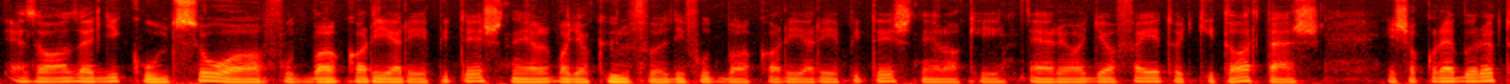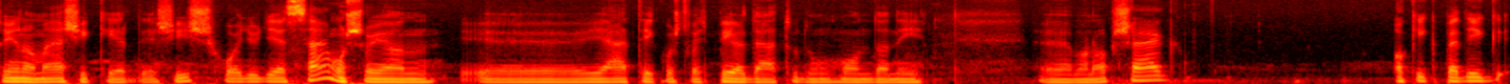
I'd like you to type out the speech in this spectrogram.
Ez az egyik kult szó a futballkarrierépítésnél, vagy a külföldi futballkarrierépítésnél, aki erre adja a fejét, hogy kitartás? És akkor ebből rögtön jön a másik kérdés is, hogy ugye számos olyan ö, játékost vagy példát tudunk mondani ö, manapság, akik pedig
